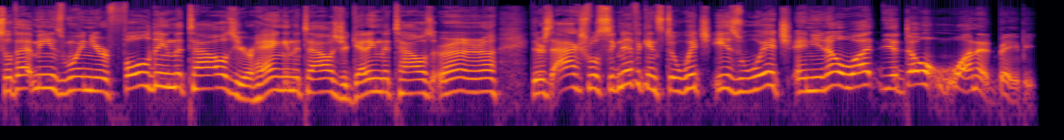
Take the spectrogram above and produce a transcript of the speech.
So that means when you're folding the towels, you're hanging the towels, you're getting the towels, uh, uh, uh, there's actual significance to which is which. And you know what? You don't want it, baby.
